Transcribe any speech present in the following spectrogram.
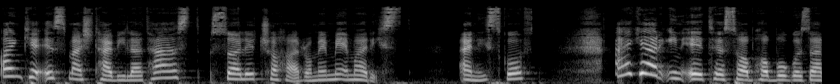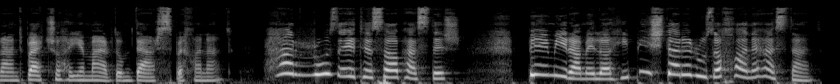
آنکه اسمش طویلات است سال چهارم معماری است. انیس گفت اگر این اعتصاب ها بگذارند بچه های مردم درس بخوانند. هر روز اعتصاب هستش. بمیرم الهی بیشتر روزا خانه هستند.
